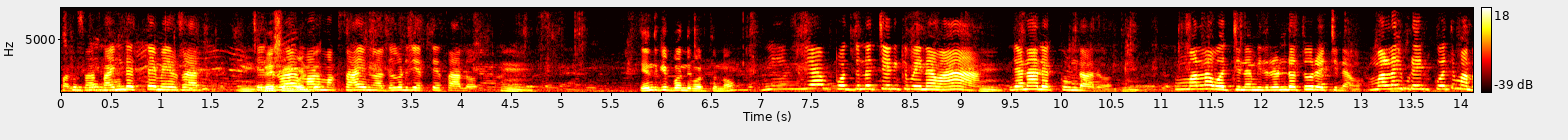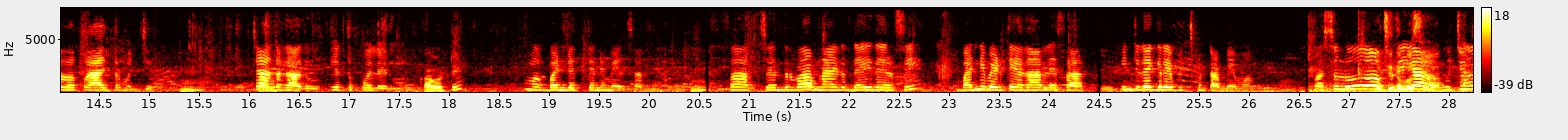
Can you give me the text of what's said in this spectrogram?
సార్ బండి వస్తే మేము సార్. చంద్రబాబు. మాకు- సాయం చెప్తే చాలు. ఎందుకు ఇబ్బంది పడుతున్నావు? ఏం పొద్దున వచ్చేనికి పోయినామా ఉమ్. జనాలు ఎక్కువ ఉండారు. మళ్ళా వచ్చినాం ఇది రెండో తూరు వచ్చినాము. మళ్ళీ ఇప్పుడు ఎన్నుకోతే మన సాయంత్రం వచ్చి. ఉమ్. చేత కాదు ఎత్తుకోలేము. కాబట్టి? మాకు బండి ఎత్తేనే మేలు సార్. సార్ చంద్రబాబు నాయుడు దయ తెలిసి బండి పెడితే ఎదారులే సార్. ఇంటి దగ్గర వేపించుకుంటాం మేము. బస్సులు ఉచిత ఫ్రీగా బస్సులా? ఉచిత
